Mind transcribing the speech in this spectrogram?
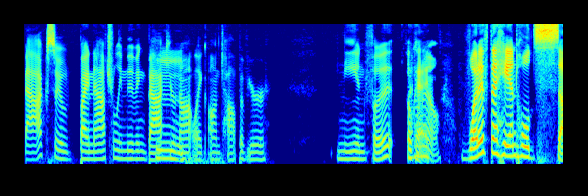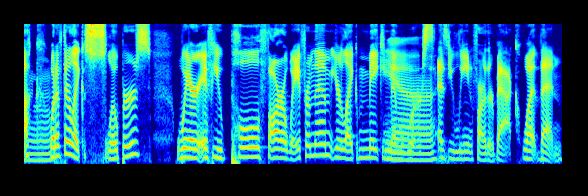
back. So by naturally moving back, you're Mm. not like on top of your knee and foot. Okay. What if the handholds suck? Mm. What if they're like slopers where if you pull far away from them, you're like making them worse as you lean farther back? What then?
